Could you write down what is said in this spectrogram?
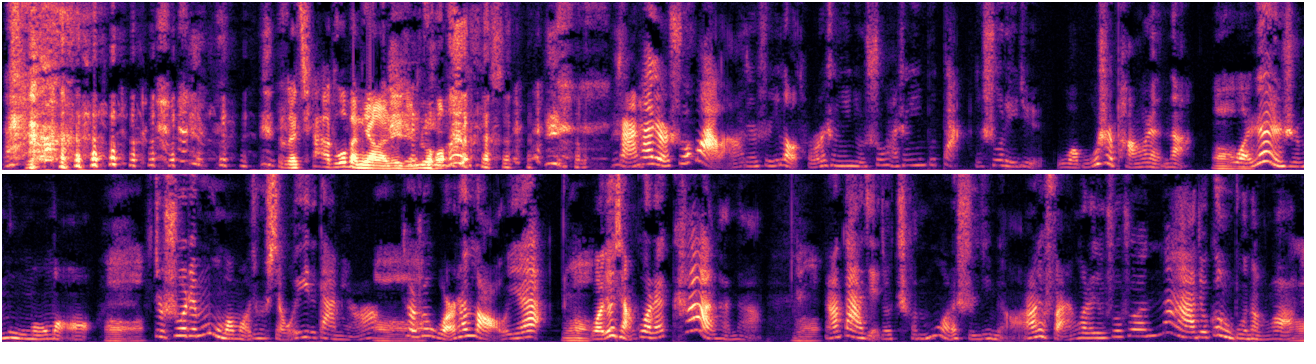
那掐多半天了，这人中 反正他就是说话了啊，就是一老头儿的声音，就是说话声音不大，就说了一句：“我不是旁人呐，哦我认识穆某某。”哦就说这穆某某就是小 A 的大名儿，哦他就说我是他姥爷，哦我就想过来看看他。哦然后大姐就沉默了十几秒，然后就反应过来就说说那就更不能了，哦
